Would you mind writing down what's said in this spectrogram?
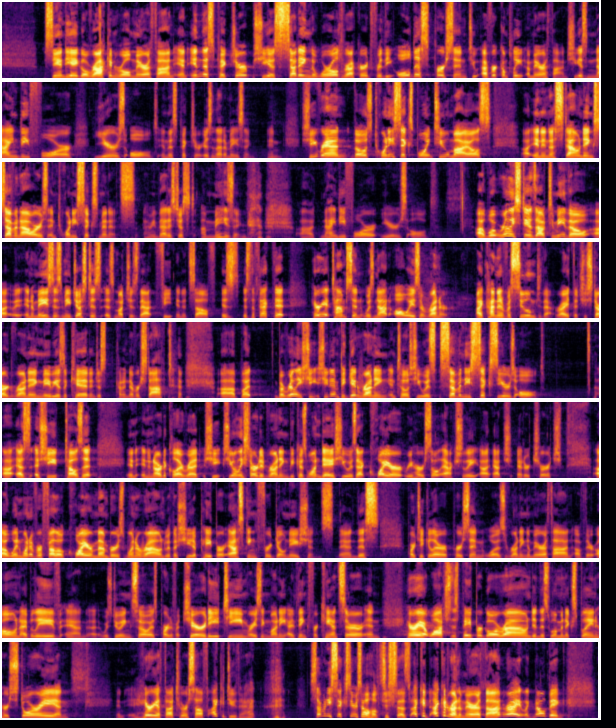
San Diego Rock and Roll Marathon. And in this picture, she is setting the world record for the oldest person to ever complete a marathon. She is 94 years old in this picture. Isn't that amazing? And she ran those 26.2 miles uh, in an astounding seven hours and 26 minutes. I mean, that is just amazing. uh, 94 years old. Uh, what really stands out to me, though, uh, and amazes me just as, as much as that feat in itself, is, is the fact that Harriet Thompson was not always a runner. I kind of assumed that, right? That she started running maybe as a kid and just kind of never stopped. uh, but, but really, she, she didn't begin running until she was 76 years old. Uh, as, as she tells it in, in an article I read, she, she only started running because one day she was at choir rehearsal, actually, uh, at, at her church, uh, when one of her fellow choir members went around with a sheet of paper asking for donations. And this particular person was running a marathon of their own, I believe, and uh, was doing so as part of a charity team raising money, I think, for cancer. And Harriet watched this paper go around and this woman explain her story. And, and Harriet thought to herself, I could do that. 76 years old, just says, I could, I could run a marathon, right? Like, no big,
